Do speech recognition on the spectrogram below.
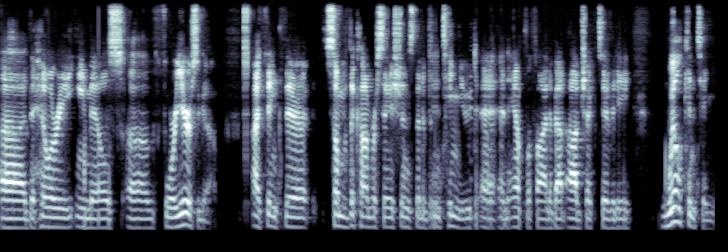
uh, the Hillary emails of four years ago. I think there some of the conversations that have continued and, and amplified about objectivity will continue.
